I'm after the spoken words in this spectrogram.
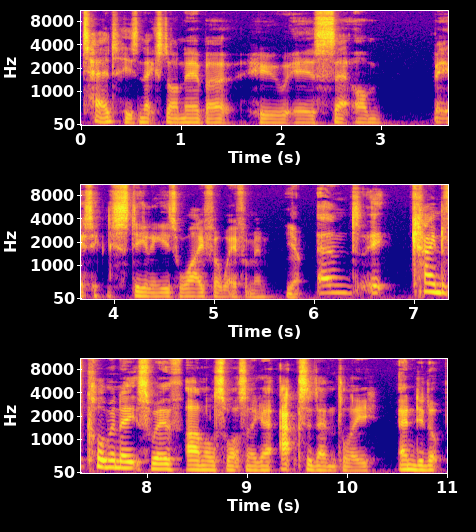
Ted, his next door neighbour, who is set on basically stealing his wife away from him. Yeah. And it kind of culminates with Arnold Schwarzenegger accidentally ended up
